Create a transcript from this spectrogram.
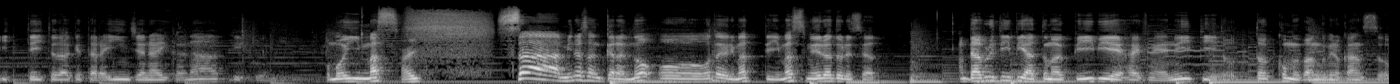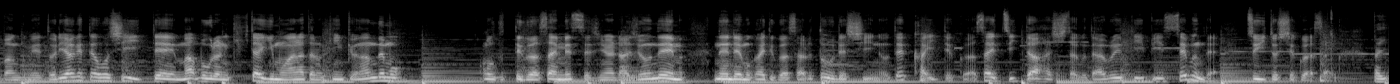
行っていただけたらいいんじゃないかなっていうふうに思います、はい。さあ皆さんからのおお便り待っています。メールアドレスは wtp.pba-net.com 番組の感想番組で取り上げてほしいテーマ僕らに聞きたい疑問あなたの近況何でも送ってください。メッセージにはラジオネーム年齢も書いてくださると嬉しいので書いてください。ツイッターハッシュタグ WTP7 でツイートしてください。はい、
